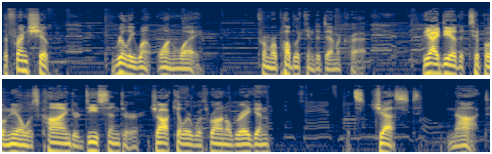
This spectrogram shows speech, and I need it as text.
The friendship really went one way from Republican to Democrat. The idea that Tip O'Neill was kind or decent or jocular with Ronald Reagan, it's just not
